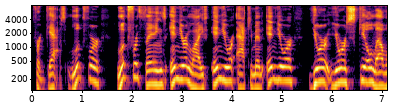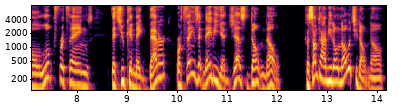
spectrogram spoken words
for gaps. Look for look for things in your life, in your acumen, in your your your skill level. Look for things that you can make better or things that maybe you just don't know. Because sometimes you don't know what you don't know,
